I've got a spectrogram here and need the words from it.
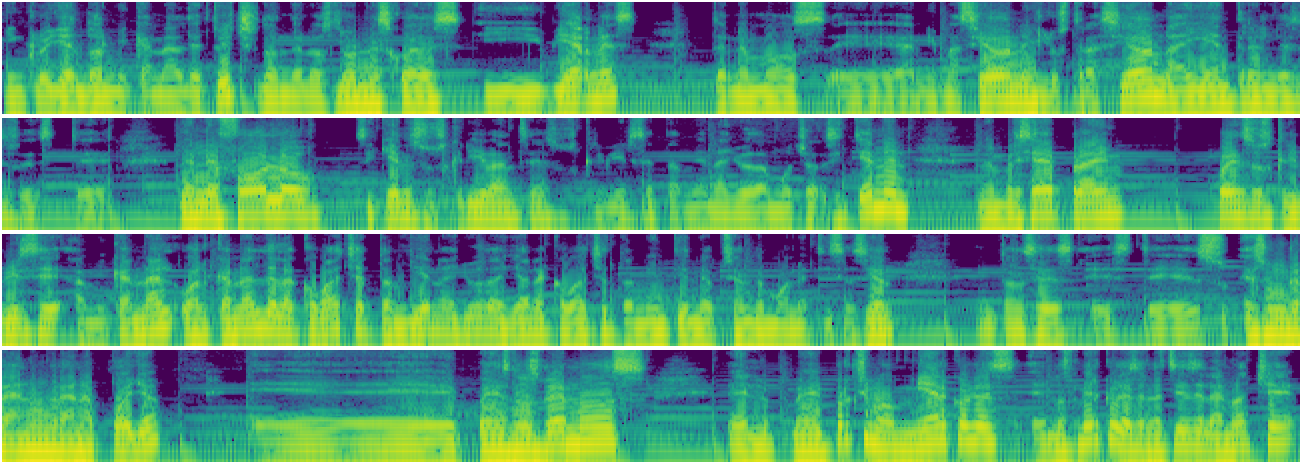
incluyendo en mi canal de Twitch, donde los lunes, jueves y viernes tenemos eh, animación, ilustración. Ahí entrenles, este, denle follow. Si quieren, suscríbanse. Suscribirse también ayuda mucho. Si tienen membresía de Prime, pueden suscribirse a mi canal o al canal de la Covacha también ayuda. Ya la Covacha también tiene opción de monetización. Entonces, este es, un gran, un gran apoyo. Eh, pues nos vemos el, próximo miércoles, eh, los miércoles a las 10 de la noche.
